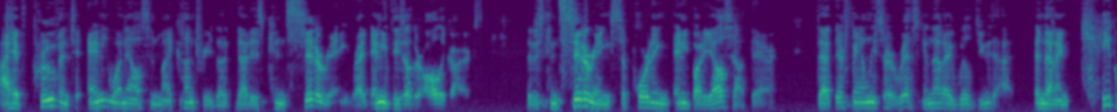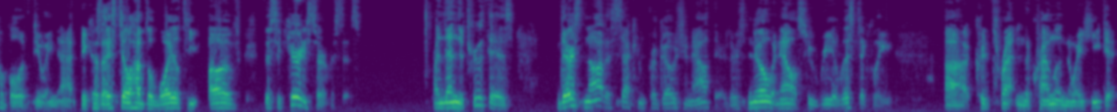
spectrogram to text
I have proven to anyone else in my country that that is considering, right, any of these other oligarchs, that is considering supporting anybody else out there, that their families are at risk and that I will do that and that I'm capable of doing that because I still have the loyalty of the security services. And then the truth is, there's not a second Prigozhin out there. There's no one else who realistically uh, could threaten the Kremlin the way he did.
